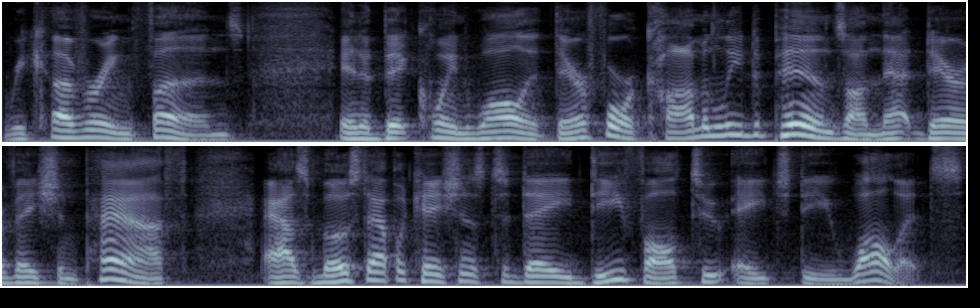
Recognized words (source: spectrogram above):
Recovering funds in a Bitcoin wallet therefore commonly depends on that derivation path, as most applications today default to HD wallets.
